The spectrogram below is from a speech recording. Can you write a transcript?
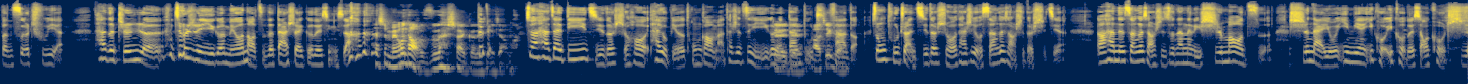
本色出演。他的真人 就是一个没有脑子的大帅哥的形象。他是没有脑子的帅哥的形象吗？就像他在第一集的时候，他有别的通告嘛，他是自己一个人单独出发的。中途转机的时候，他是有三个小时的时间，然后他那三个小时就在那里湿帽子、吃奶油意面，一口一口的小口吃，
